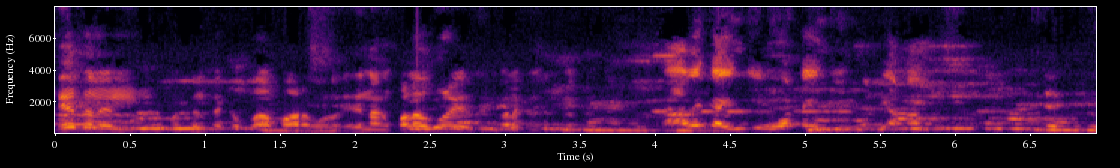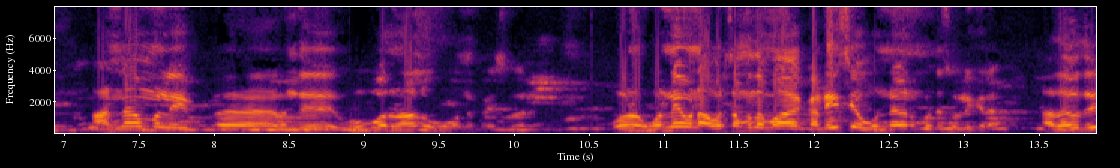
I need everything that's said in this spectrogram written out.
தேர்தலில் மக்கள் தக்க பா- பாருங்க இது நாங்கள் பல முறை பற்றி அண்ணாமலை. வந்து ஒவ்வொரு நாளும் ஒவ்வொன்று பேசுவார். ஒன்னே ஒன்று அவர் சம்மந்தமாக கடைசியா ஒன்னே ஒன்று மட்டும் சொல்லிக்கிறேன் அதாவது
